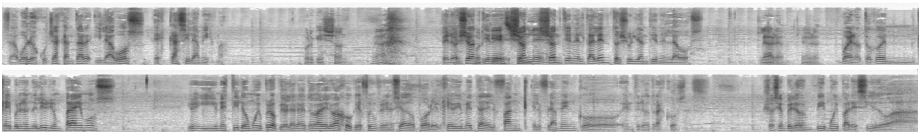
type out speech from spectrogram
O sea, vos lo escuchás cantar y la voz es casi la misma. Porque es John. Ah, Pero John tiene, John John, Lennon. John tiene el talento, Julian tiene la voz. claro, claro. Bueno, tocó en Claypool Lennon Delirium, Primus y un, y un estilo muy propio a la hora de tocar el bajo que fue influenciado por el heavy metal, el funk, el flamenco, entre otras cosas. Yo siempre lo vi muy parecido a,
